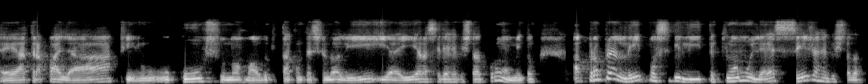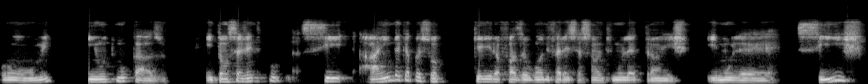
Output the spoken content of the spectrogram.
é, atrapalhar enfim, o, o, curso normal do que está acontecendo ali, e aí ela seria revistada por um homem. Então, a própria lei possibilita que uma mulher seja revistada por um homem, em último caso. Então, se a gente, se ainda que a pessoa queira fazer alguma diferenciação entre mulher trans e mulher cis,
